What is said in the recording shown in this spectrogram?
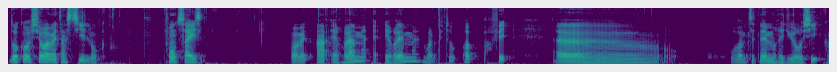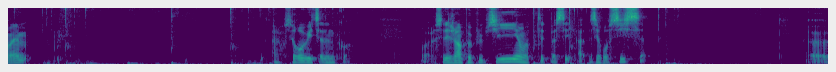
Donc si on va mettre un style, donc font size, on va mettre un REM, REM, voilà plutôt, hop, parfait. Euh, on va peut-être même réduire aussi quand même. Alors 0,8 ça donne quoi? Voilà, c'est déjà un peu plus petit, on va peut-être passer à 0,6. Euh,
